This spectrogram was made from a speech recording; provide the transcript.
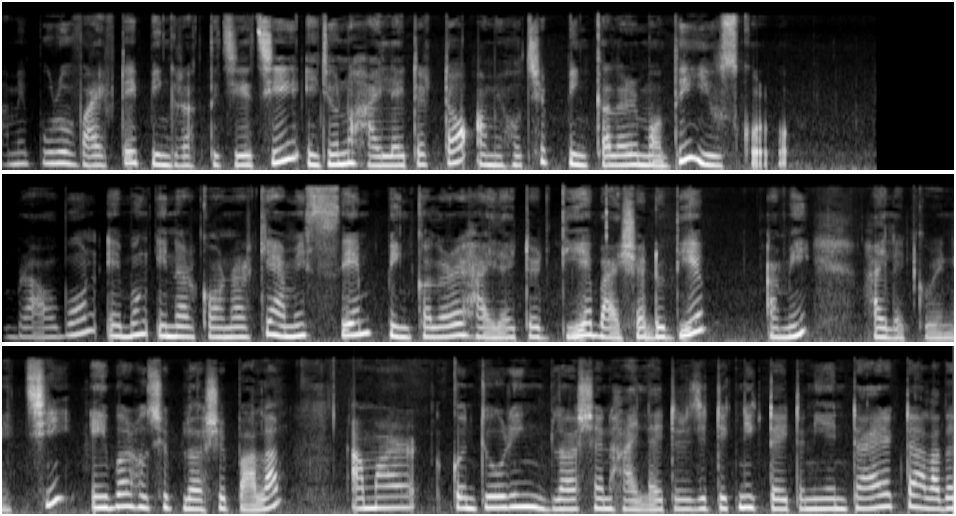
আমি পুরো ভাইফটাই পিঙ্ক রাখতে চেয়েছি এই জন্য হাইলাইটারটাও আমি হচ্ছে পিঙ্ক কালারের মধ্যে ইউজ করব। ব্রাউবন এবং ইনার কর্নারকে আমি সেম পিঙ্ক কালারের হাইলাইটার দিয়ে বাইশ্যাডো দিয়ে আমি হাইলাইট করে নিচ্ছি। এইবার হচ্ছে ব্লাশে পালা। আমার কন্ট্রোরিং ব্লাশ অ্যান্ড হাইলাইটার যে টেকনিকটা এটা নিয়ে এন্টায়ার একটা আলাদা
